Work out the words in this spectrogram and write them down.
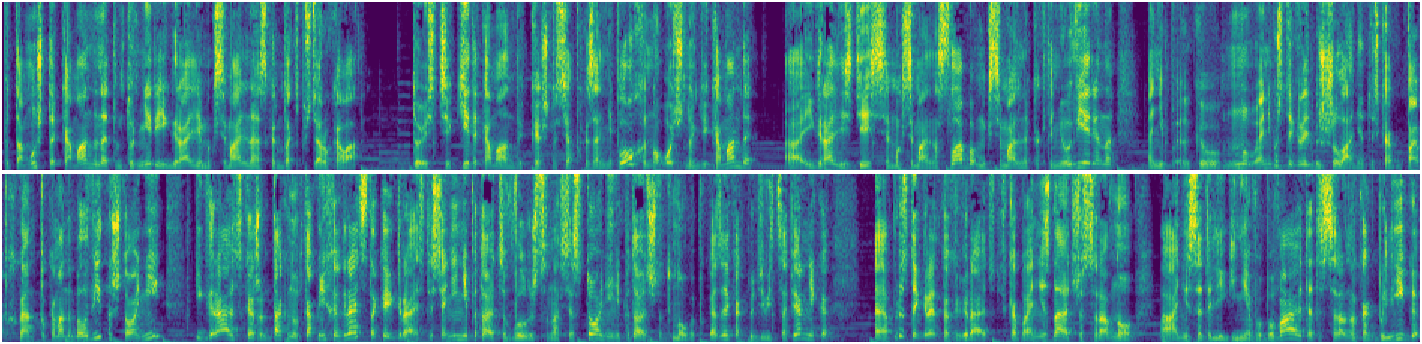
потому что команды на этом турнире играли максимально, скажем так, спустя рукава. То есть какие-то команды, конечно, себя показали неплохо, но очень многие команды а, играли здесь максимально слабо, максимально как-то неуверенно. Они, ну, они просто играли без желания. То есть, как бы по, по команде было видно, что они играют, скажем так, ну, вот как у них играется, так и играется. То есть, они не пытаются выложиться на все сто, они не пытаются что-то новое показать, как-то удивить соперника. Э, просто играют, как играют. То есть, как бы они знают, что все равно а, они с этой лиги не выбывают, это все равно как бы лига.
